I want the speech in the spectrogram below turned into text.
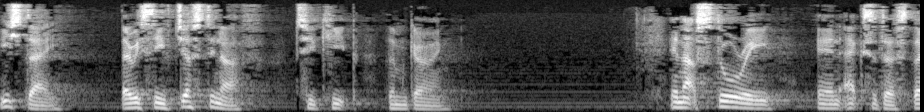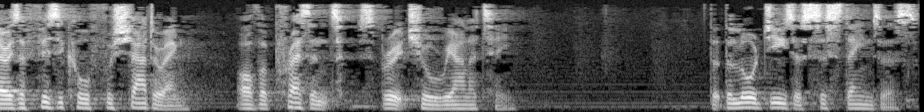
Each day they received just enough to keep them going. In that story in Exodus, there is a physical foreshadowing of a present spiritual reality that the Lord Jesus sustains us.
